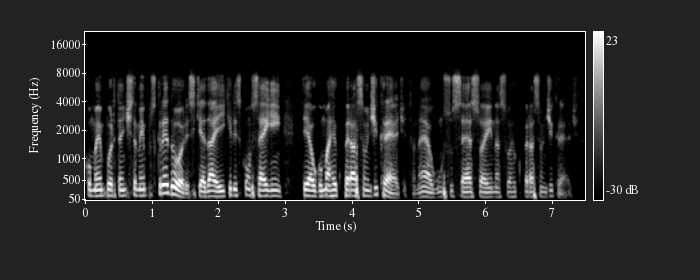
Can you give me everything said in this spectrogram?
como é importante também para os credores, que é daí que eles conseguem ter alguma recuperação de crédito, né, algum sucesso aí na sua recuperação de crédito.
